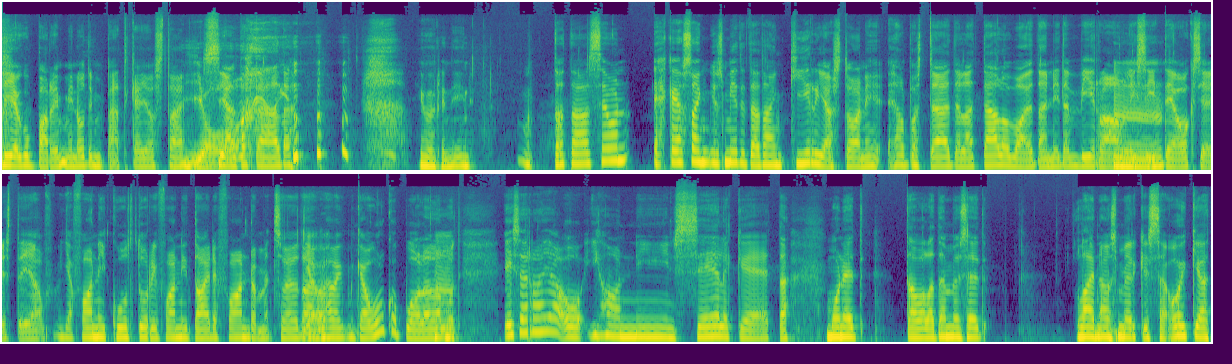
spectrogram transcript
Niin joku parin minuutin pätkä jostain Joo. sieltä täältä. Juuri niin. Tota, se on ehkä jossain, jos mietitään jotain kirjastoa, niin helposti ajatella, että täällä on vaan jotain niitä virallisia mm. teoksia ja, ja fanikulttuuri, fanitaide, fandom, että se on jotain Joo. vähän mikä ulkopuolella, mm. mutta ei se raja ole ihan niin selkeä, että monet tavalla tämmöiset lainausmerkissä oikeat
